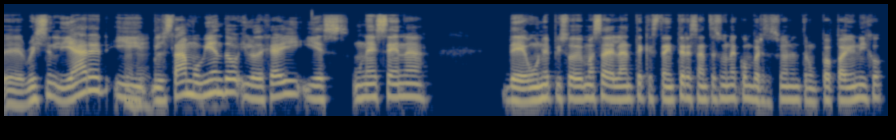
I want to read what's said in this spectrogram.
eh, recently added y Ujú. le estaba moviendo y lo dejé ahí y es una escena de un episodio más adelante que está interesante, es una conversación entre un papá y un hijo.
